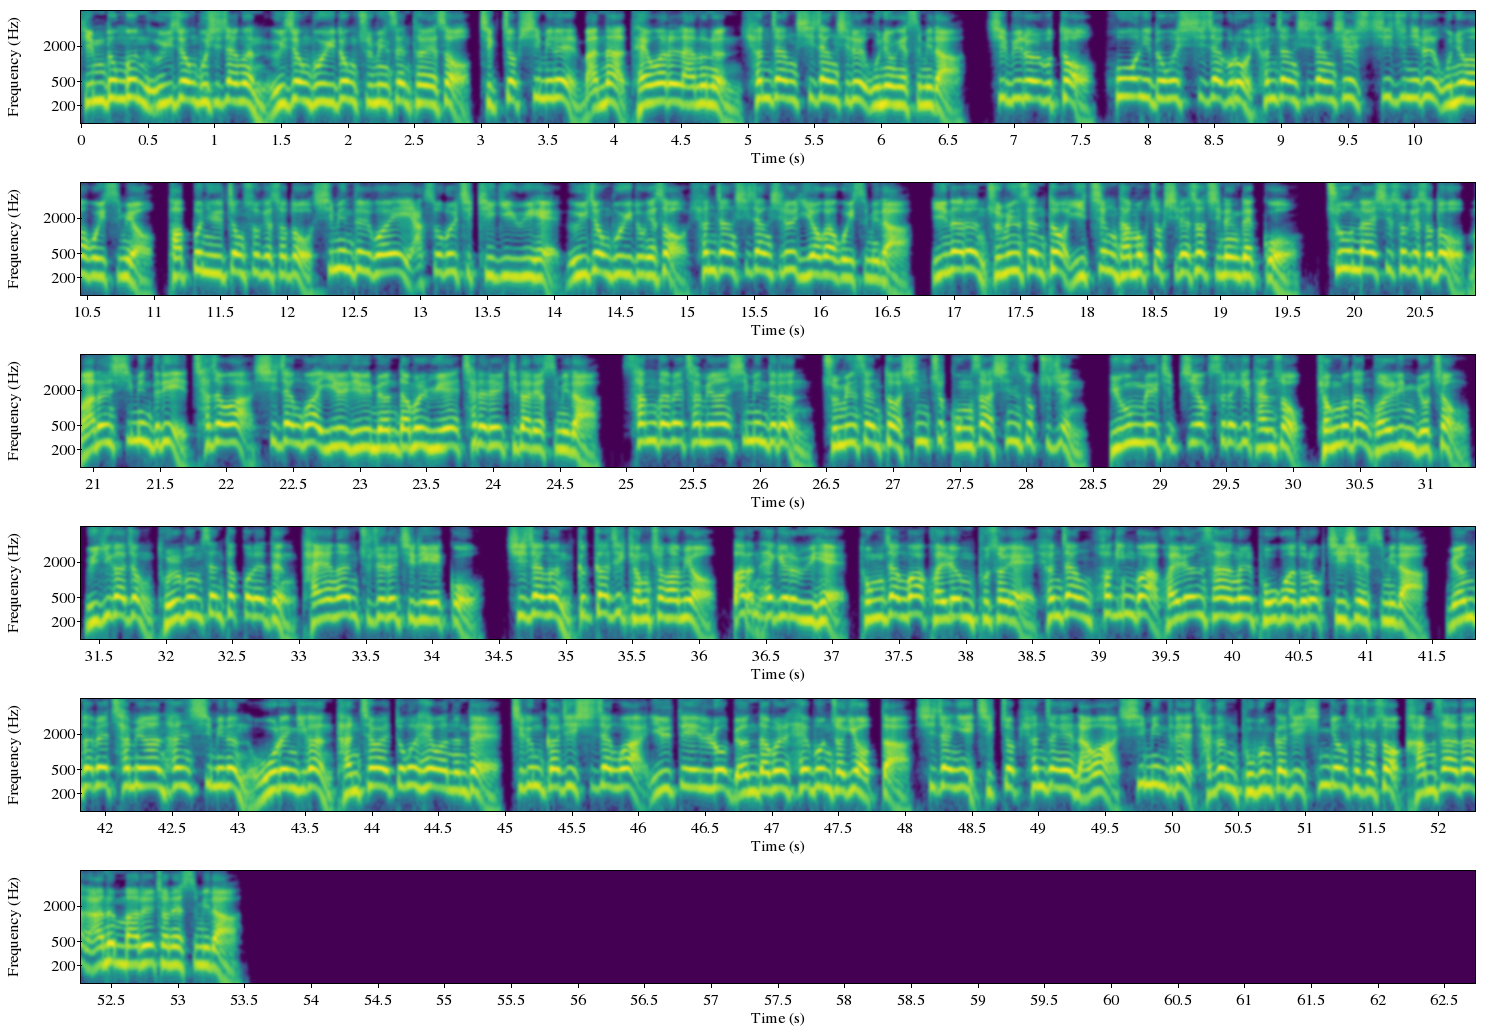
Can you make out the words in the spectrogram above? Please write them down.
김동근 의정부 시장은 의정부 이동 주민센터에서 직접 시민을 만나 대화를 나누는 현장 시장실을 운영했습니다. 11월부터 호원이동을 시작으로 현장 시장실 시즌2를 운영하고 있으며 바쁜 일정 속에서도 시민들과의 약속을 지키기 위해 의정부 이동에서 현장 시장실을 이어가고 있습니다. 이날은 주민센터 2층 다목적실에서 진행됐고 추운 날씨 속에서도 많은 시민들이 찾아와 시장과 일 일 면담을 위해 차례를 기다렸습니다. 상담에 참여한 시민들은 주민센터 신축 공사 신속 추진, 유흥밀집 지역 쓰레기 단속, 경로당 걸림 요청, 위기가정 돌봄센터 건의 등 다양한 주제를 질의했고 시장은 끝까지 경청하며 빠른 해결을 위해 동장과 관련 부서에 현장 확인과 관련 사항을 보고하도록 지시했습니다. 면담에 참여한 한 시민은 오랜 기간 단체 활동을 해왔는데 지금까지 시장과 1대1로 면담을 해본 적이 없다. 시장이 직접 현장에 나와 시민들의 작은 부분까지 신경 써줘서 감사하다라는 말을 전했습니다.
